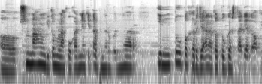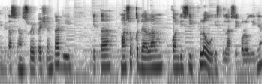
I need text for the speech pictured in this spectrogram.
uh, senang gitu melakukannya, kita benar-benar into pekerjaan atau tugas tadi atau aktivitas yang sesuai passion tadi, kita masuk ke dalam kondisi flow istilah psikologinya,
